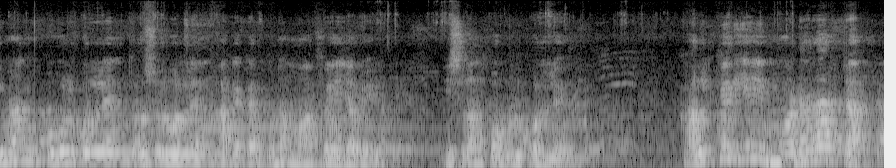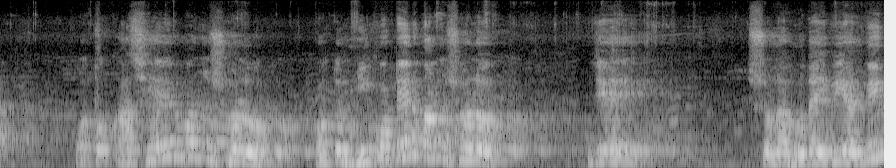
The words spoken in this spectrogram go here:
ইমান কবুল করলেন, রসুল বললেন, আগেকার গুণা মাফ হয়ে যাবে। ইসলাম কবুল করলে। কালকের এই মার্ডারারটা কত কাছের মানুষ হলো, কত নিকটের মানুষ হলো, যে সোলা হুদাই বিয়ার দিন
